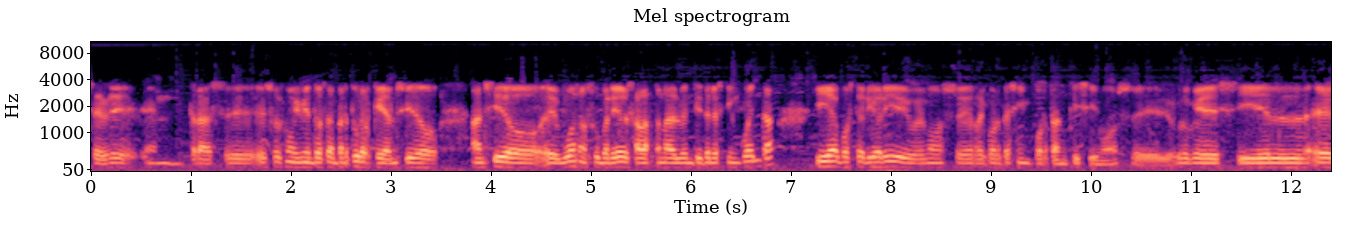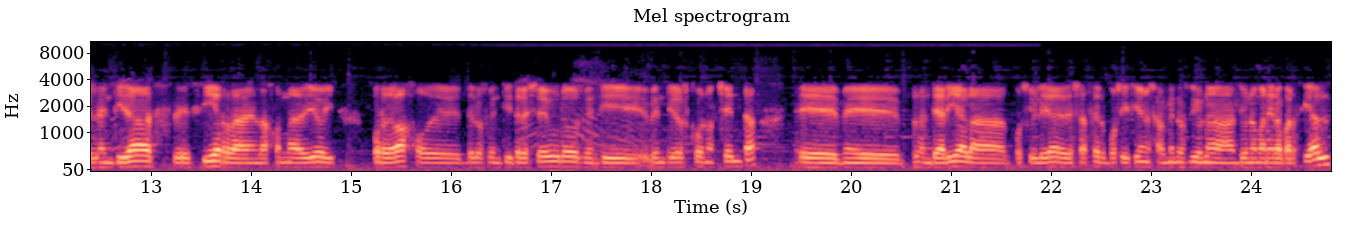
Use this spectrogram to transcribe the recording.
se ve en, tras eh, esos movimientos de apertura que han sido han sido eh, buenos, superiores a la zona del 23.50 y a posteriori vemos eh, recortes importantísimos. Yo creo que si el- la entidad cierra en la jornada de hoy por debajo de, los 23 euros, 20 22,80, eh, me plantearía la posibilidad de deshacer posiciones al menos de una, de una manera parcial,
